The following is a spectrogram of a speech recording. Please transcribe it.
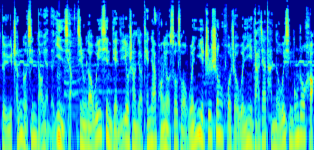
对于陈可辛导演的印象。进入到微信，点击右上角添加朋友，搜索“文艺 之声”或者“文艺大家谈”的微信公众号，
